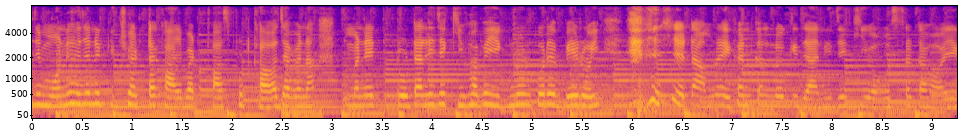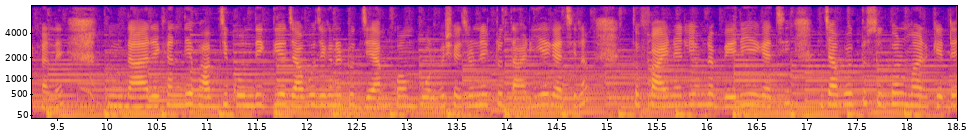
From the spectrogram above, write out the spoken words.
যে মনে হয় যেন কিছু একটা খাই বাট ফাস্টফুড খাওয়া যাবে না। মানে টোটালি যে কীভাবে ইগনোর করে বেরোই, সেটা আমরা এখানকার লোকই জানি যে কি অবস্থাটা হয় এখানে। আর এখান দিয়ে ভাবছি কোন দিক দিয়ে যাব, যেখানে একটু জ্যাম কম পড়বে, সেই জন্য একটু দাঁড়িয়ে গেছিলাম। তো ফাইনালি আমরা বেরিয়ে গেছি। যাব একটু সুপার মার্কেটে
